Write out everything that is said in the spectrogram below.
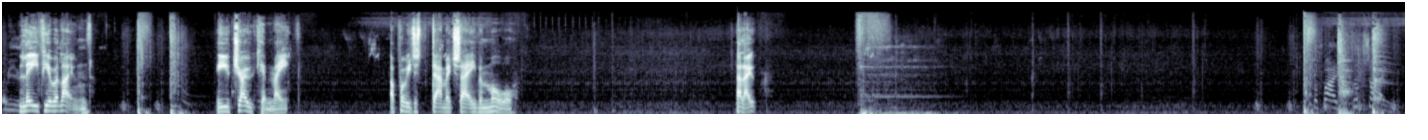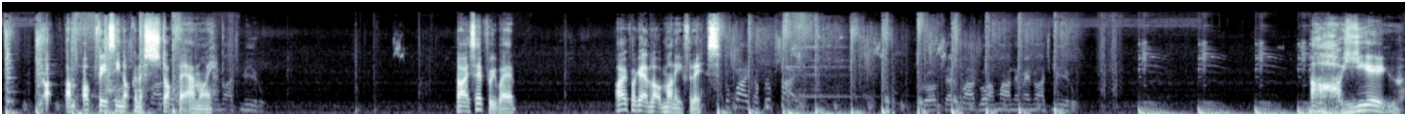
Leave you alone? Are you joking, mate? I'll probably just damage that even more. Hello. I'm obviously not going to stop it, am I? Oh, it's everywhere. I hope I get a lot of money for this. Oh, you.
